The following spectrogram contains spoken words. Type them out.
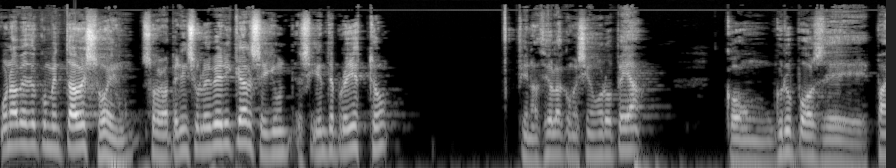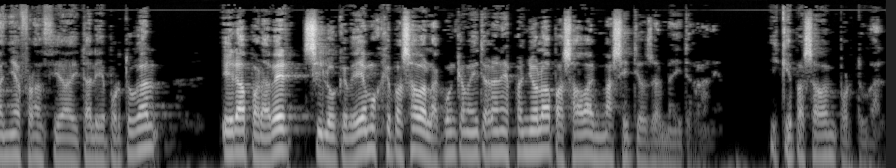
una vez documentado eso sobre la península ibérica, el siguiente proyecto financió la Comisión Europea con grupos de España, Francia, Italia y Portugal, era para ver si lo que veíamos que pasaba en la cuenca mediterránea española pasaba en más sitios del Mediterráneo y qué pasaba en Portugal.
